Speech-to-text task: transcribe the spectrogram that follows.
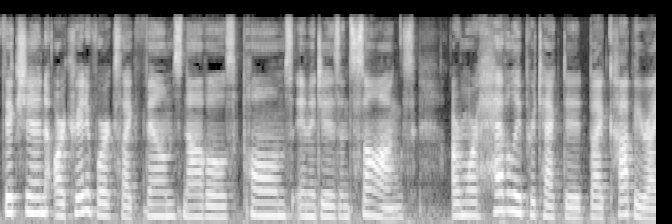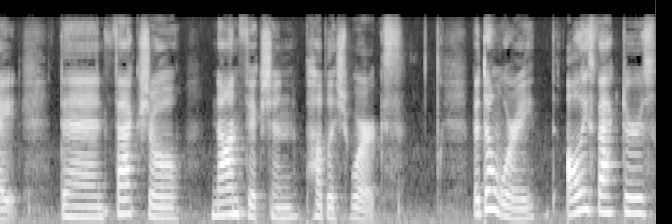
fiction or creative works like films, novels, poems, images, and songs are more heavily protected by copyright than factual, nonfiction published works. But don't worry, all these factors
